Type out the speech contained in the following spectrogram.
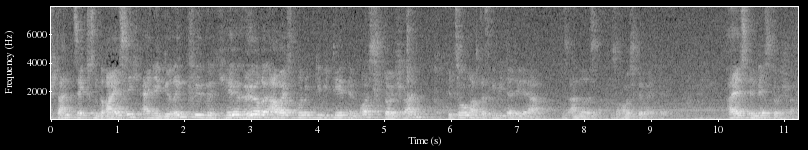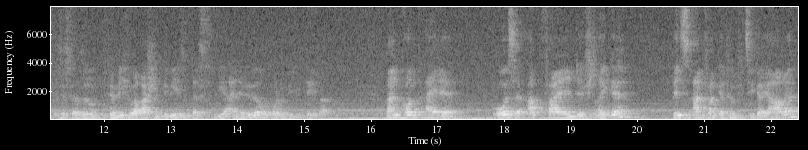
Stand 36 eine geringfügig höhere Arbeitsproduktivität in Ostdeutschland bezogen auf das Gebiet der DDR. Das andere ist, ausgerechnet. Als in Westdeutschland. Das ist also für mich überraschend gewesen, dass wir eine höhere Produktivität haben. Dann kommt eine große abfallende Strecke bis Anfang der 50er Jahre.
